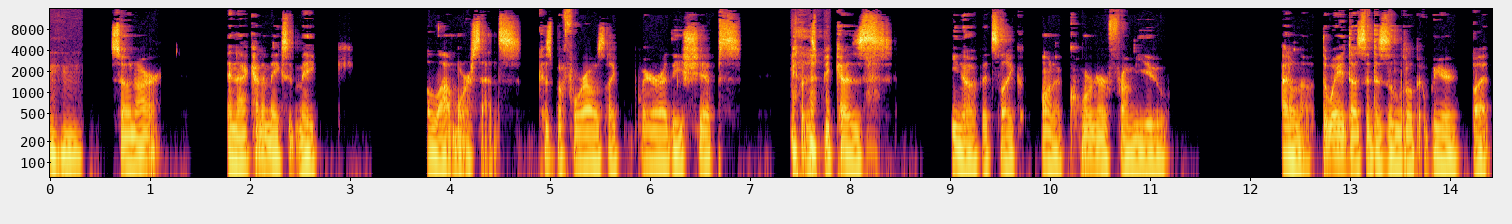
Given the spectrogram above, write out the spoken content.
Mm-hmm. sonar. And that kind of makes it make a lot more sense. Because before I was like, where are these ships? But it's because, you know, if it's like on a corner from you, I don't know. The way it does it is a little bit weird, but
